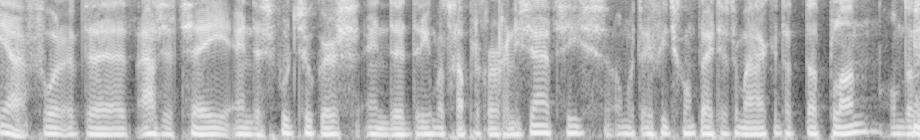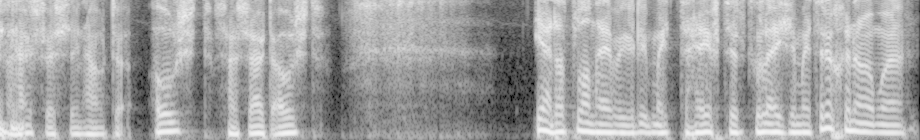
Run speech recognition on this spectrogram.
ja, voor het, uh, het, AZC en de spoedzoekers en de drie maatschappelijke organisaties, om het even iets completer te maken, dat, dat plan, omdat mm -hmm. huisvesten inhoudt de Oost, Zuidoost. Ja, dat plan hebben jullie met, heeft het college mee teruggenomen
